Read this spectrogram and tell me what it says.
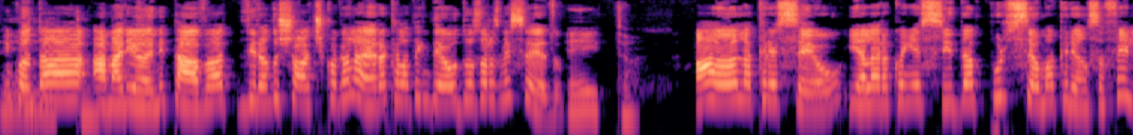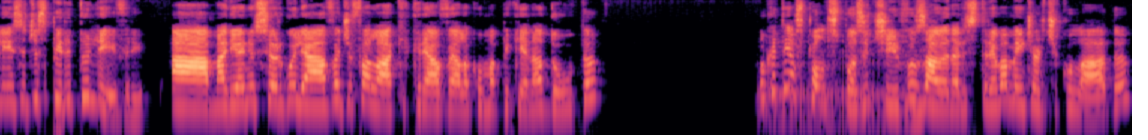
Enquanto a, a Mariane tava virando shot com a galera que ela atendeu duas horas mais cedo. Eita. A Ana cresceu e ela era conhecida por ser uma criança feliz e de espírito livre. A Mariane se orgulhava de falar que criava ela como uma pequena adulta. O que tem os pontos positivos, a Ana era extremamente articulada.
